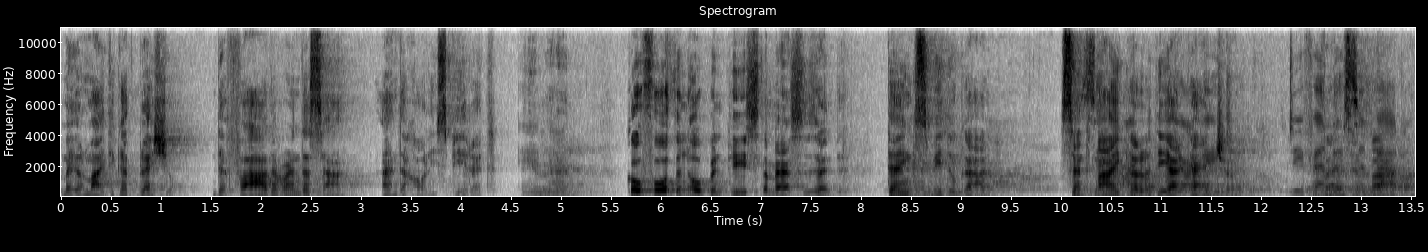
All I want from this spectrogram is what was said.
May Almighty God bless you, the Father and the Son and the Holy Spirit. Amen. Go forth in hope and peace. The Mass is ended. Thanks be to God. Saint Michael the Archangel, defend us in battle.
